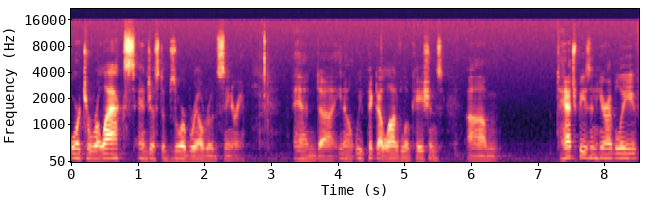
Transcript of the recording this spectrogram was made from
or to relax and just absorb railroad scenery. And uh, you know we picked out a lot of locations. Um, Tehachapi's in here, I believe.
